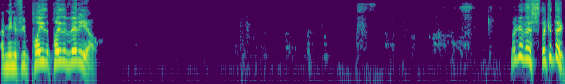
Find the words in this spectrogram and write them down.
I mean, if you play the play the video. Look at this. Look at the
